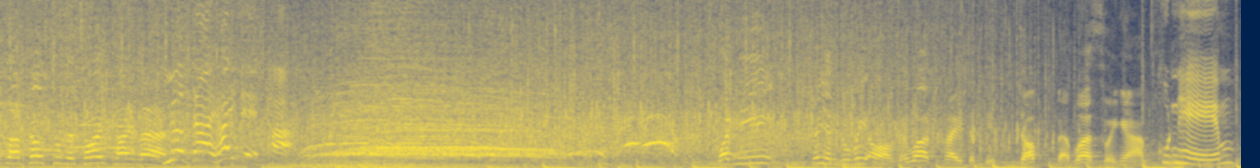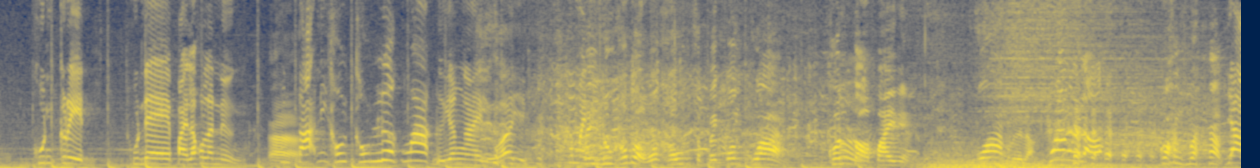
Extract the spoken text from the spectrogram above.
นกลับเข้าสู่ The Choice Thailand เลือกได้ให้เด็กค่ะ วันนี้ก็ยังดูไม่ออกนะว่าใครจะปิดจ็อบแบบว่าสวยงาม คุณเหม คุณกริดคุณเดย์ไปแล้วคนละหนึ่ง อ่า คุณตะนี่เขาเขาเลือกมากหรือยังไงหรือว่าทำไมไม่รู้เขาบอกว่าเขาสเปคกว้างๆ คนต่อไปเนี่ย กว้างเลยล่ะกว้างเลยเหรอ กว้างมากอย่า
